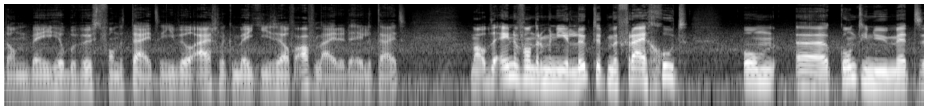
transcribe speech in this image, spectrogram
dan ben je heel bewust van de tijd. En je wil eigenlijk een beetje jezelf afleiden de hele tijd. Maar op de een of andere manier lukt het me vrij goed om continu met,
